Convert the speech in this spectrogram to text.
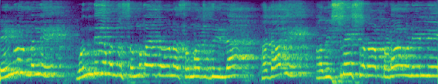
ಬೆಂಗಳೂರಿನಲ್ಲಿ ಒಂದೇ ಒಂದು ಸಮುದಾಯ ಭವನ ಸಮಾಜದ್ದು ಇಲ್ಲ. ಹಾಗಾಗಿ ಆ ವಿಶ್ವೇಶ್ವರ ಬಡಾವಣೆಯಲ್ಲಿ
